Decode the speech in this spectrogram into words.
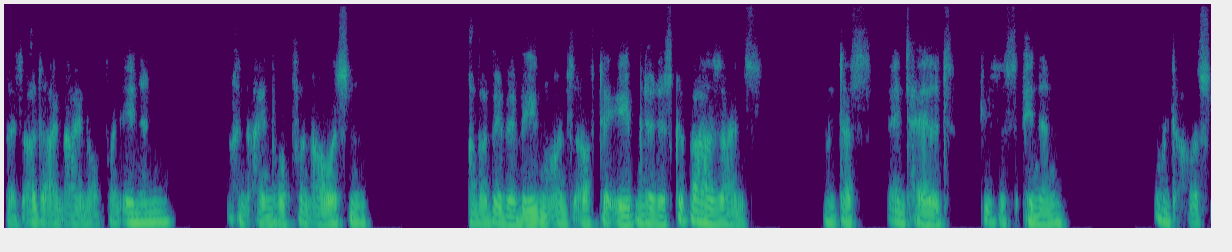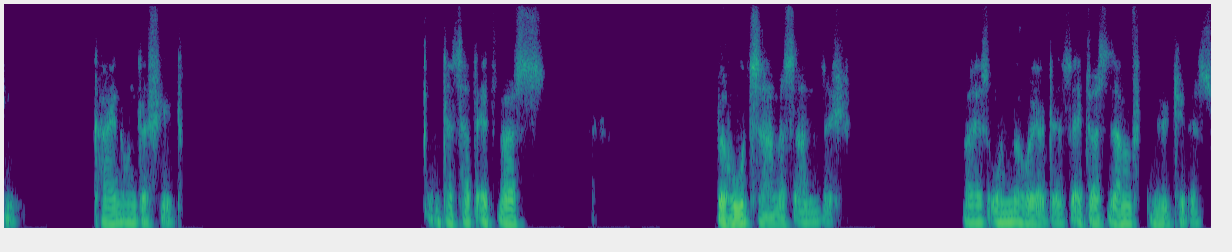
Das ist also ein Eindruck von innen, ein Eindruck von außen, aber wir bewegen uns auf der Ebene des Gewahrseins und das enthält dieses Innen und Außen. Kein Unterschied. Und das hat etwas Behutsames an sich weil es unberührt ist, etwas Sanftmütiges,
